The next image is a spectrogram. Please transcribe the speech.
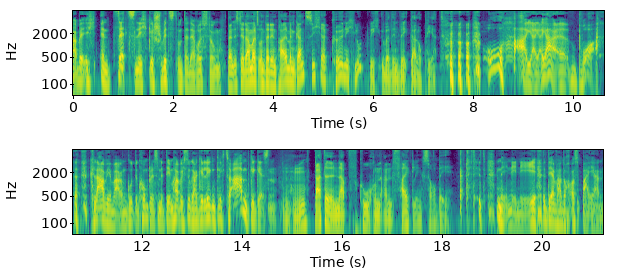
habe ich entsetzlich geschwitzt unter der Rüstung. Dann ist dir damals unter den Palmen ganz sicher König Ludwig über den Weg galoppiert. Oh, ja, ja, ja. Äh, boah, klar, wir waren gute Kumpels. Mit dem habe ich sogar gelegentlich zu Abend gegessen. Mhm. Dattelnapfkuchen an Feiglingssorbet. Nee, nee, nee, der war doch aus Bayern.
